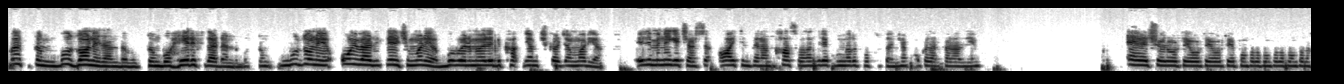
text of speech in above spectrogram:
bıktım bu zoneden de bıktım bu heriflerden de bıktım. Bu zonaya oy verdikleri için var ya bu bölüm öyle bir katliam çıkaracağım var ya. Elime ne geçerse item falan kasmadan direkt bunları fokuslanacağım. O kadar kararlıyım. Evet şöyle ortaya ortaya ortaya pompala pompala pompala.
